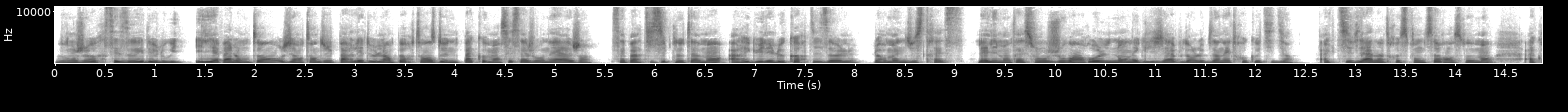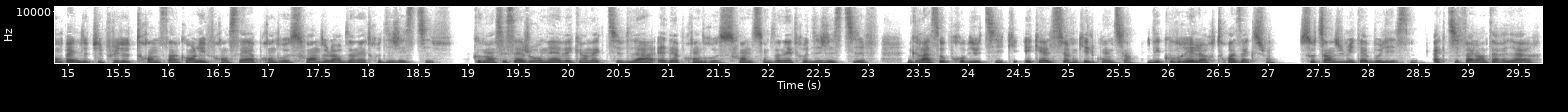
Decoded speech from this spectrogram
Bonjour, c'est Zoé de Louis. Il n'y a pas longtemps, j'ai entendu parler de l'importance de ne pas commencer sa journée à jeun. Ça participe notamment à réguler le cortisol, l'hormone du stress. L'alimentation joue un rôle non négligeable dans le bien-être au quotidien. Activia, notre sponsor en ce moment, accompagne depuis plus de 35 ans les Français à prendre soin de leur bien-être digestif. Commencer sa journée avec un Activia aide à prendre soin de son bien-être digestif grâce aux probiotiques et calcium qu'il contient. Découvrez leurs trois actions soutien du métabolisme, actif à l'intérieur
